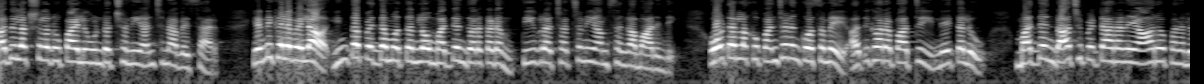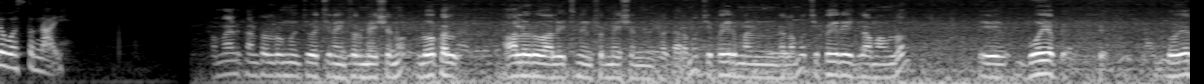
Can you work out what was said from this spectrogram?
పది లక్షల రూపాయలు ఉండొచ్చని అంచనా వేశారు. ఎన్నికల వేళ ఇంత పెద్ద మొత్తంలో మద్యం దొరకడం తీవ్ర చర్చనీయాంశంగా మారింది. ఓటర్లకు పంచడం కోసమే అధికార పార్టీ నేతలు మద్యం దాచిపెట్టారనే ఆరోపణలు వస్తున్నాయి. కమాండ్ కంట్రోల్ రూమ్ నుంచి వచ్చిన ఇన్ఫర్మేషన్ లోకల్ ఆలూరు వాళ్ళు ఇచ్చిన ఇన్ఫర్మేషన్ ప్రకారము చిప్పగిరి మండలము చిప్పగిరి గ్రామంలో ఈ బోయ బోయ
